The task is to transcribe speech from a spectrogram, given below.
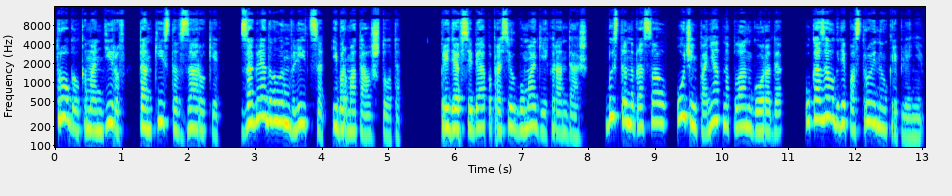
трогал командиров, танкистов за руки, заглядывал им в лица и бормотал что-то. Придя в себя, попросил бумаги и карандаш. Быстро набросал очень понятно план города, указал, где построены укрепления.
